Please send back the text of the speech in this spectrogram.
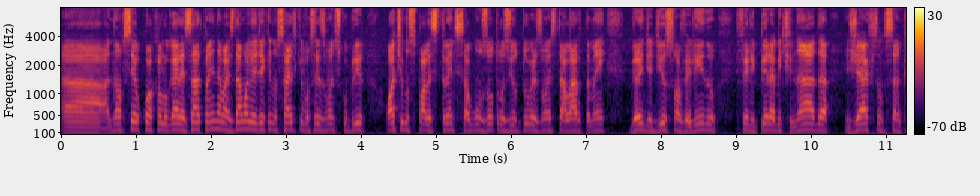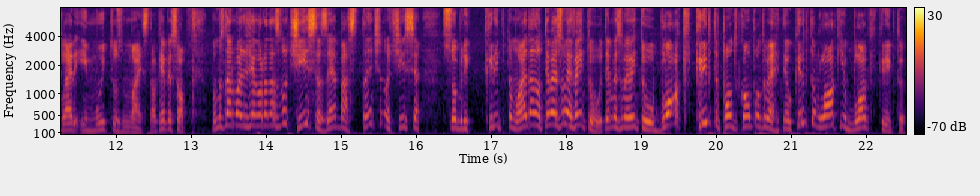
Uh, não sei qual é o lugar exato ainda, mas dá uma olhadinha aqui no site que vocês vão descobrir ótimos palestrantes. Alguns outros youtubers vão lá também. Grande Edilson Avelino, Felipeira Bitinada, Jefferson Sancler e muitos mais. Tá ok, pessoal? Vamos dar uma olhadinha agora nas notícias. É bastante notícia sobre criptomoeda. Não, tem mais um evento. Tem mais um evento. O blockcrypto.com.br. Tem o CryptoBlock e o Block Crypto.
